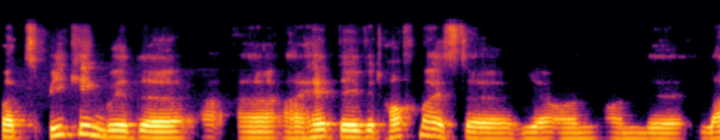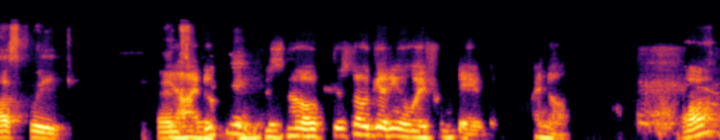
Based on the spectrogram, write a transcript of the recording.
but speaking with uh, uh, i had david hoffmeister here on on the last week. And yeah, I know. there's no there's no getting away from david. I know. Huh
